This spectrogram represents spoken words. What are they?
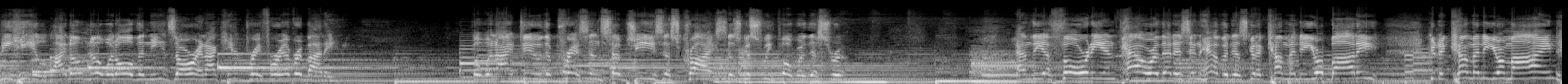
be healed, I don't know what all the needs are and I can't pray for everybody. But when I do, the presence of Jesus Christ is going to sweep over this room. And the authority and power that is in heaven is going to come into your body, going to come into your mind,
